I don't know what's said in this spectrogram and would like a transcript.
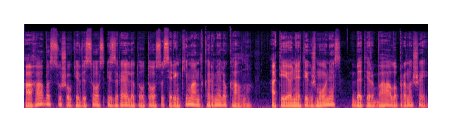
Ahabas sušaukė visos Izraelio tautos susirinkimą ant Karmelio kalno. Atėjo ne tik žmonės, bet ir balo pranašai.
